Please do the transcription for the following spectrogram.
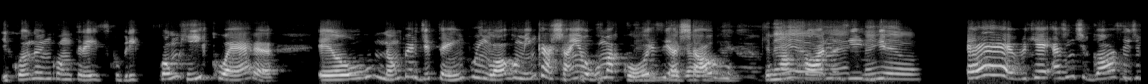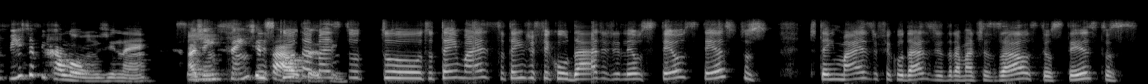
e quando eu encontrei, descobri quão rico era, eu não perdi tempo em logo me encaixar em alguma coisa Sim, e legal, achar algo, uma eu, forma né? de, de... É, porque a gente gosta, é difícil ficar longe, né? Sim. A gente sente Escuta, falta. Escuta, mas assim. tu, tu, tu tem mais, tu tem dificuldade de ler os teus textos? Tu tem mais dificuldade de dramatizar os teus textos?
